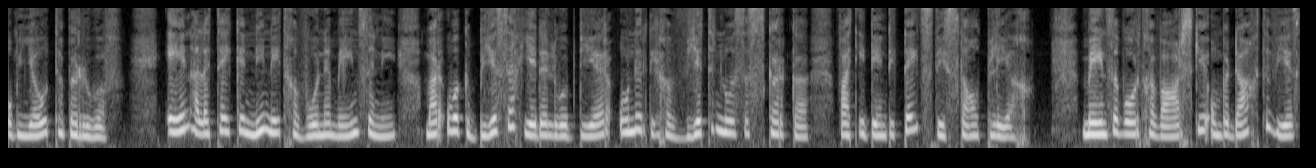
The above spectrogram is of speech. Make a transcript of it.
om jou te beroof. En hulle teken nie net gewone mense nie, maar ook besighede loop deur onder die gewetenlose skurke wat identiteitsdiefstal pleeg. Mense word gewaarsku om bedag te wees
